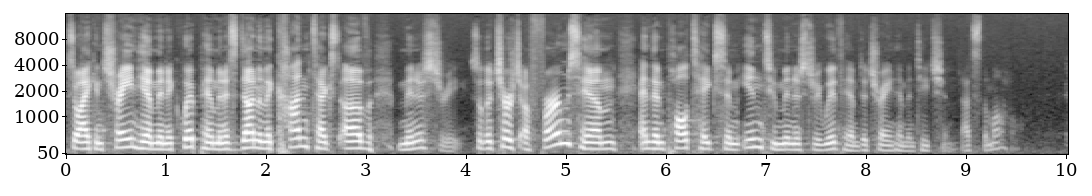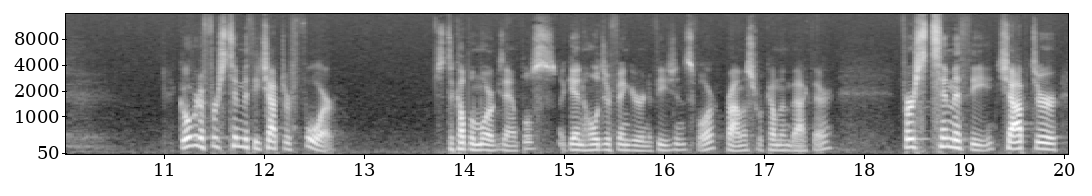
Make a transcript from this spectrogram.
so I can train him and equip him. And it's done in the context of ministry. So the church affirms him, and then Paul takes him into ministry with him to train him and teach him. That's the model. Go over to 1 Timothy chapter 4. Just a couple more examples. Again, hold your finger in Ephesians 4. Promise we're coming back there. 1 Timothy chapter 4,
